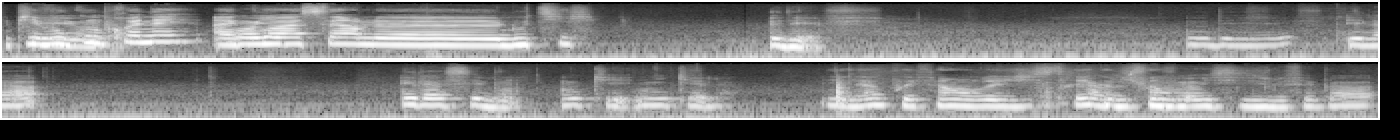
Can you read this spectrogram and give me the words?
Et puis vous comprenez à quoi sert l'outil EDF. EDF. Et là. Et là, c'est bon. Ok, nickel. Et là, vous pouvez faire enregistrer ah comme ça. Oui, si je le fais pas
